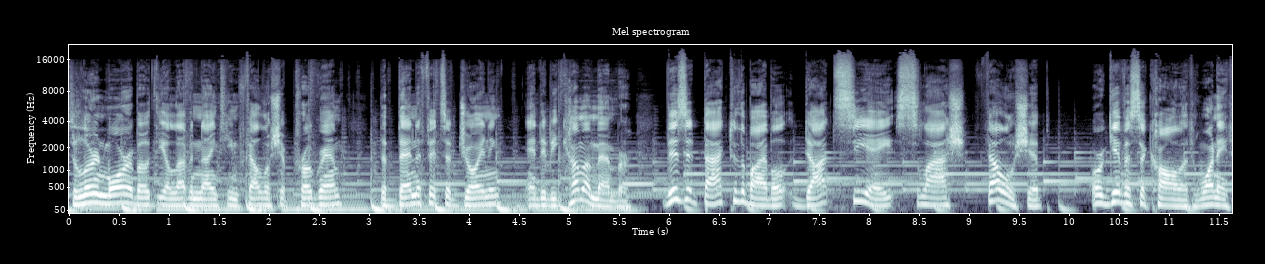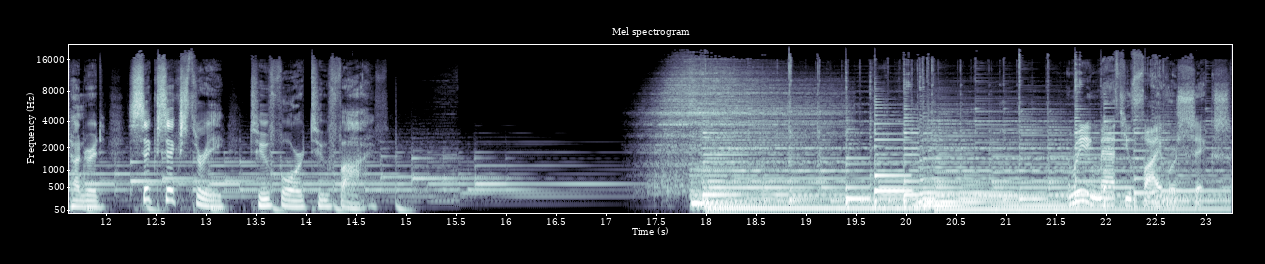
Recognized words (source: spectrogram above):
To learn more about the 1119 Fellowship Program, the benefits of joining, and to become a member, visit backtothebible.ca slash fellowship or give us a call at 1 800 663 2425. I'm reading Matthew 5, or 6.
